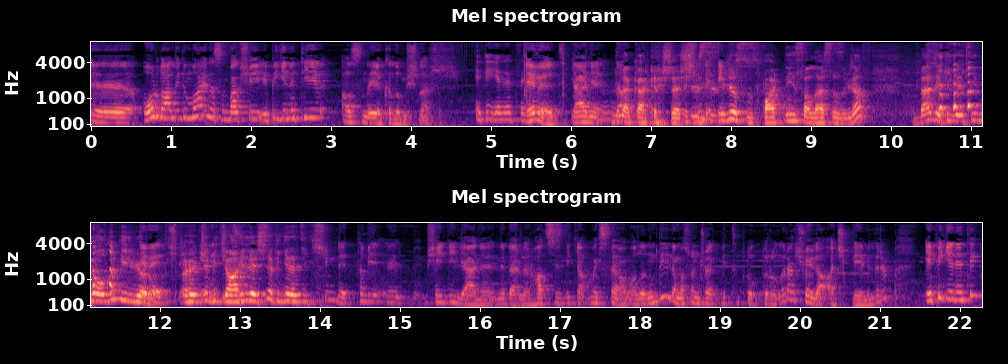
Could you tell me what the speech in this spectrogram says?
Ee, oradan dedim vay nasıl bak şey epigenetiği aslında yakalamışlar. Epigenetik. Evet yani Bir da- dakika arkadaşlar. Şimdi, Şimdi siz ep- biliyorsunuz farklı insanlarsınız biraz. Ben de epigenetiğin ne olduğunu bilmiyorum. Evet, işte Önce bir epigenetik- cahiller için epigenetik. Şimdi tabii e, şey değil yani ne derler hadsizlik yapmak istemem alanım değil ama sonuç olarak bir tıp doktoru olarak şöyle açıklayabilirim. Epigenetik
